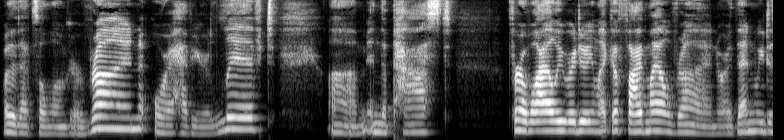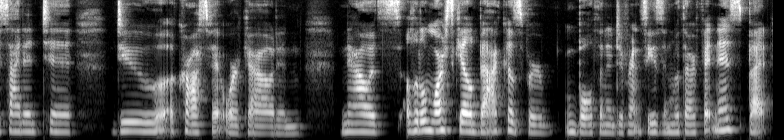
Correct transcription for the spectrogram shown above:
whether that's a longer run or a heavier lift. Um, in the past, for a while, we were doing like a five mile run, or then we decided to do a CrossFit workout. And now it's a little more scaled back because we're both in a different season with our fitness, but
